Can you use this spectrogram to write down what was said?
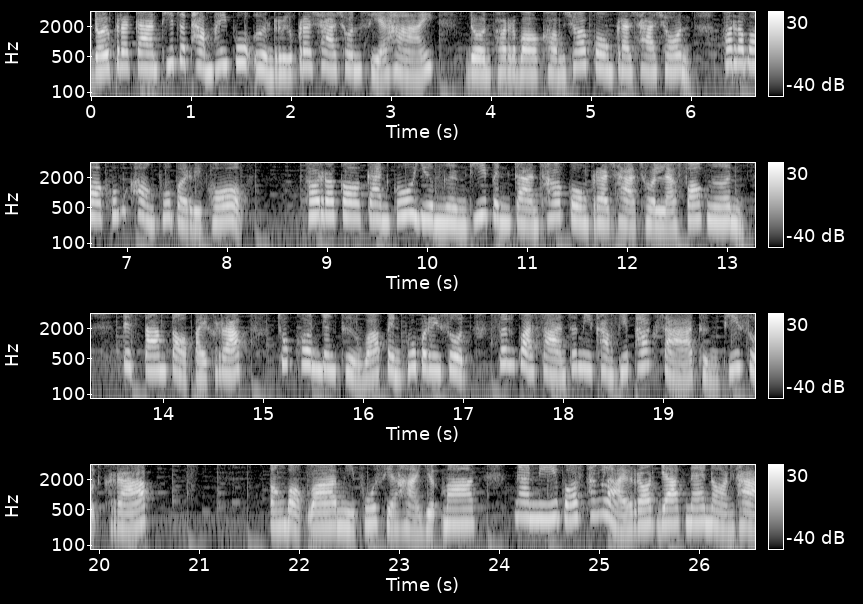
โดยประการที่จะทำให้ผู้อื่นหรือประชาชนเสียหาย โดนพรบคอมช่อโกงประชาชน พรบคุ้มครองผู้บริโภค พรกการกู้ยืมเงินที่เป็นการช่อโกงประชาชนและฟอกเงิน ติดตามต่อไปครับ ทุกคนยังถือว่าเป็นผู้บริสุทธิ์ จนกว่าศาลจะมีคำพิพากษาถึงที่สุดครับ ต้องบอกว่ามีผู้เสียหายเยอะมาก งานนี้บอสทั้งหลายรอดยากแน่นอนค่ะ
